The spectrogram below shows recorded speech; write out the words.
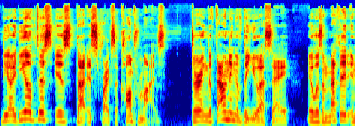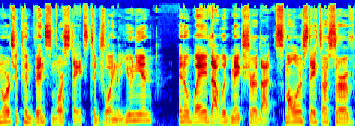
The idea of this is that it strikes a compromise. During the founding of the USA, it was a method in order to convince more states to join the Union in a way that would make sure that smaller states are served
